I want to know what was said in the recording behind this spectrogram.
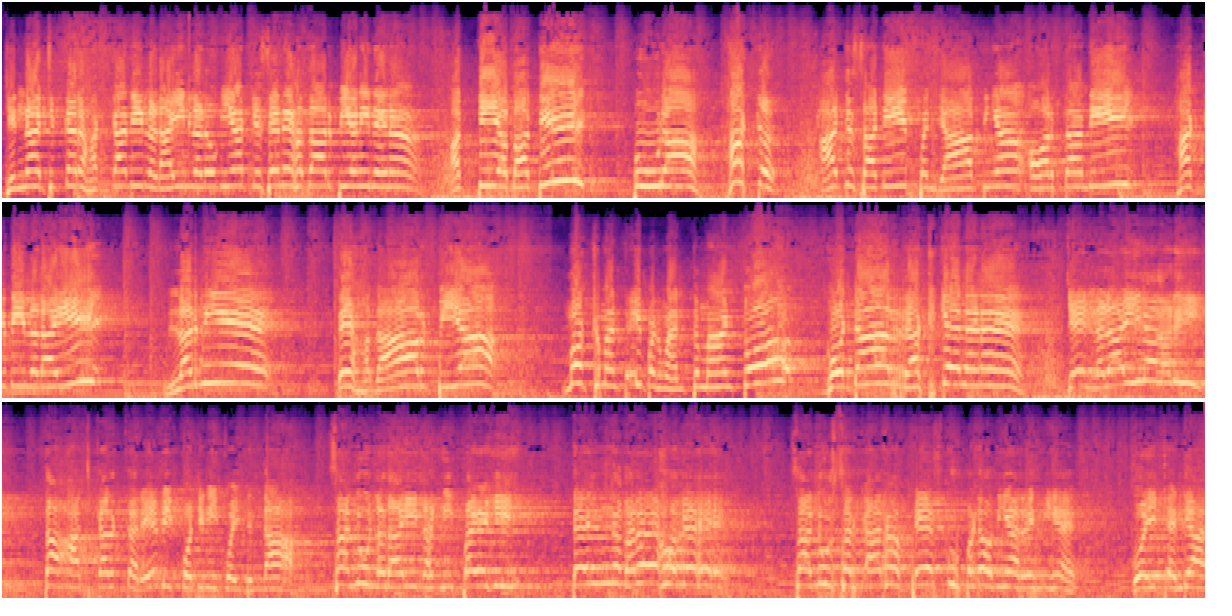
ਜਿੰਨਾ ਚਿਕਰ ਹੱਕਾਂ ਦੀ ਲੜਾਈ ਲੜੋਗੀਆਂ, ਕਿਸੇ ਨੇ 1000 ਰੁਪਇਆ ਨਹੀਂ ਦੇਣਾ। ਅੱਧੀ ਆਬਾਦੀ, ਪੂਰਾ ਹੱਕ। ਅੱਜ ਸਾਡੀ ਪੰਜਾਬ ਦੀਆਂ ਔਰਤਾਂ ਦੀ ਹੱਕ ਦੀ ਲੜਾਈ ਲੜਨੀ ਹੈ ਤੇ 1000 ਰੁਪਇਆ ਮੁੱਖ ਮੰਤਰੀ ਭਗਵੰਤ ਮਾਨ ਤੋਂ ਗੋਡਾ ਰੱਖ ਕੇ ਲੈਣਾ ਜੇ ਲੜਾਈ ਨਾ ਲੜੀ, ਤਾਂ ਅੱਜ ਕੱਲ ਘਰੇ ਵੀ ਕੁਝ ਨਹੀਂ ਕੋਈ ਦਿੰਦਾ। ਸਾਨੂੰ ਲੜਾਈ ਲੜਨੀ ਪਏਗੀ। ਤਿੰਨ ਬਰੇ ਹੋ ਗਏ। ਸਾਨੂੰ ਸਰਕਾਰਾਂ ਫੇਸਬੁੱਕ ਪੜਾਉਂਦੀਆਂ ਰਹੀਆਂ। ਕੋਈ ਕਹਿੰਦਾ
